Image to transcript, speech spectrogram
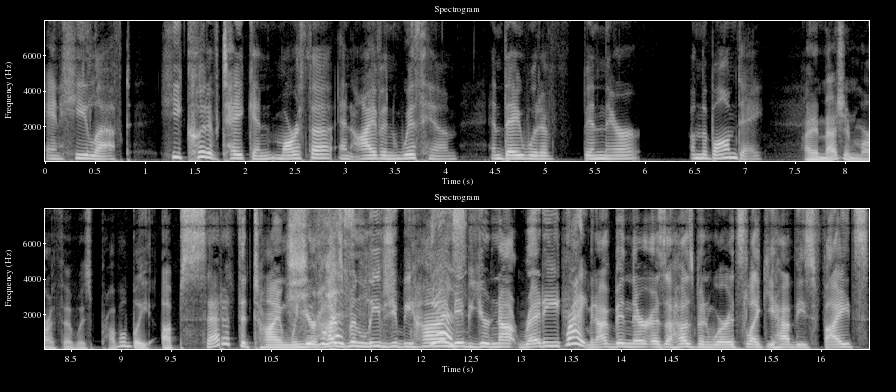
And he left. He could have taken Martha and Ivan with him, and they would have been there on the bomb day. I imagine Martha was probably upset at the time when she your was. husband leaves you behind. Yes. Maybe you're not ready. Right. I mean, I've been there as a husband where it's like you have these fights.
